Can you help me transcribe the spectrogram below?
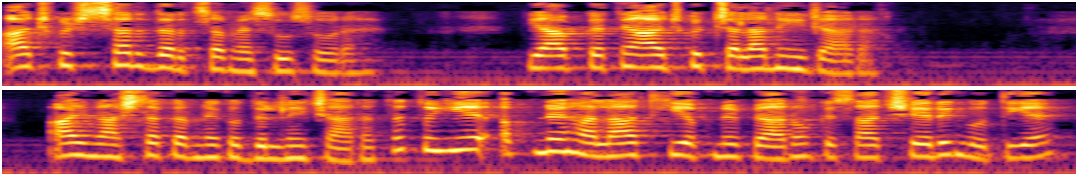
آج کچھ سر درد سا محسوس ہو رہا ہے، یا آپ کہتے ہیں، آج کچھ چلا نہیں جا رہا۔ آج ناشتہ کرنے کو دل نہیں چاہ رہا تھا، تو یہ اپنے حالات کی، اپنے پیاروں کے ساتھ شیئرنگ ہوتی ہے،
